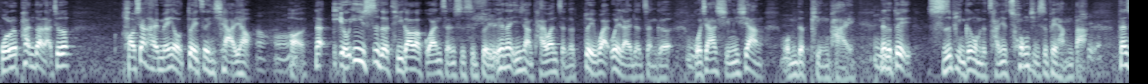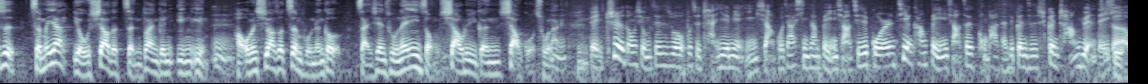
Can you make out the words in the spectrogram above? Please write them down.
我的判断啊，就是说。好像还没有对症下药，好，那有意识的提高到国安城市是对的，因为那影响台湾整个对外未来的整个国家形象，我们的品牌，那个对食品跟我们的产业冲击是非常大。但是怎么样有效的诊断跟应应？嗯，好，我们希望说政府能够展现出那一种效率跟效果出来。对吃的东西，我们这次说不止产业面影响，国家形象被影响，其实国人健康被影响，这恐怕才是更是更长远的一个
